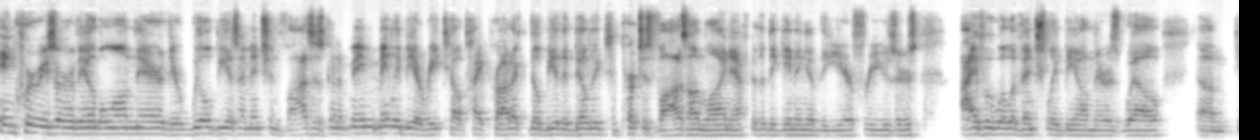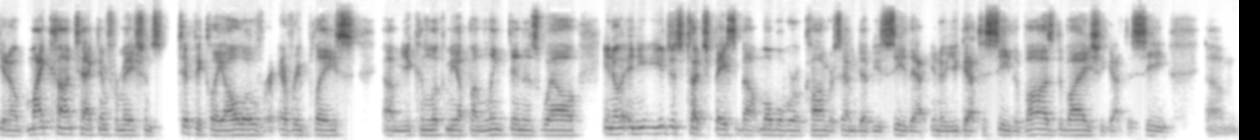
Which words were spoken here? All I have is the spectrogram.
inquiries are available on there. There will be, as I mentioned, Voz is going to mainly be a retail type product. There'll be the ability to purchase Voz online after the beginning of the year for users. Iva will eventually be on there as well. Um, you know, my contact information is typically all over every place. Um, you can look me up on LinkedIn as well. You know, and you, you just touched base about Mobile World Congress MWC. That you know, you got to see the Voz device, you got to see um,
